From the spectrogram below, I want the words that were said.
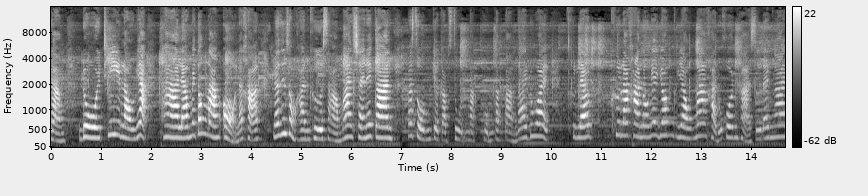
หนัง โดยที่เราเนี่ยทาแล้วไม่ต้องล้างออกนะคะ และที่สำคัญคือสามารถใช้ในการผสมเกี่ยวกับสูตรหมักผมต่างๆ ได้ด้วย คือแล้วคือราคาน้องเนี่ยย่อมเยาวมากค่ะทุกคนหาซื้อได้ง่าย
